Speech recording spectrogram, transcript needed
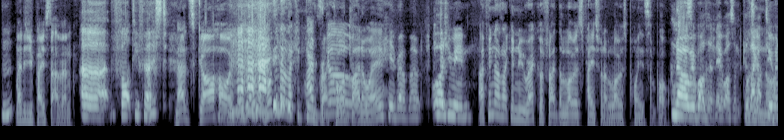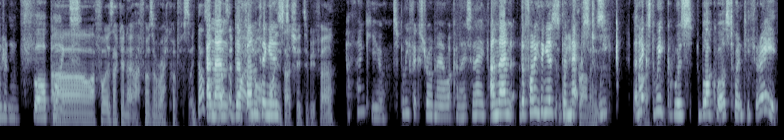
Where did you place that event? Uh, 41st Let's go. Wasn't that like a new Let's record, by the way? hero mode. What do you mean? I think that's like a new record for like the lowest placement and the lowest points in block. wars No, it wasn't. It wasn't because Was I got 204 points. Oh, I thought it was like an, I thought it was a record for. something. does. And then that's the quite fun thing points, is- actually, to be fair. Thank you. Spleef extraordinaire, what can I say? And then the funny thing is, the next brownies. week, the next week was Block Wars 23.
